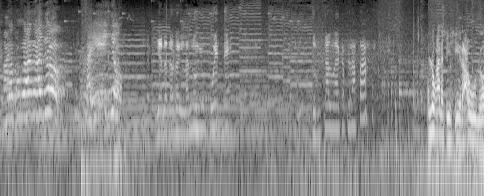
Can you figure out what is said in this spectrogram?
Mga bunganga nyo! Sahihin nyo! Nalagyan na daw ng lanong yung puwet ni. Dunkal mga kapirata. Ano ka nasisira, ulo?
